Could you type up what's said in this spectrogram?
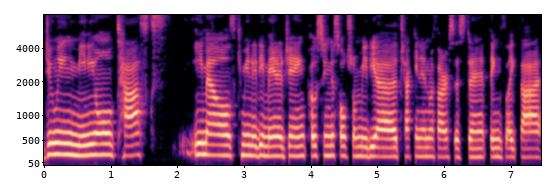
doing menial tasks, emails, community managing, posting to social media, checking in with our assistant, things like that.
